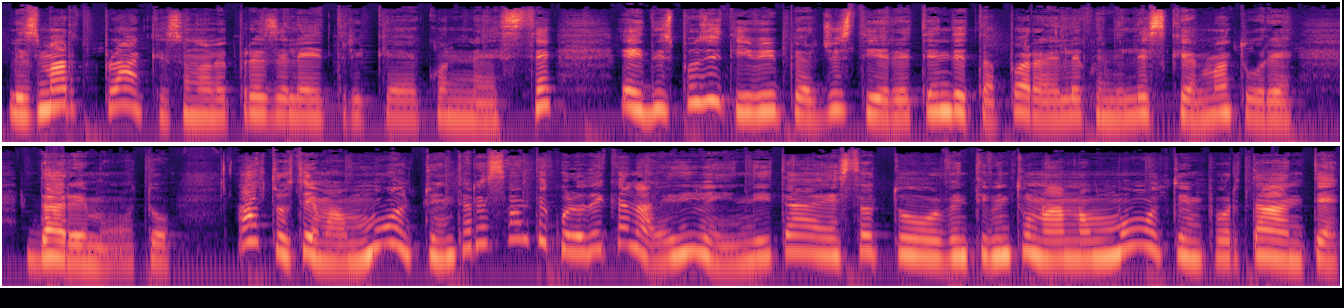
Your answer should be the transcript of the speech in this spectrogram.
le smart plug che sono le prese elettriche connesse e i dispositivi per gestire gestire tende tapparelle, quindi le schermature da remoto. Altro tema molto interessante è quello dei canali di vendita, è stato il 2021 un anno molto importante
